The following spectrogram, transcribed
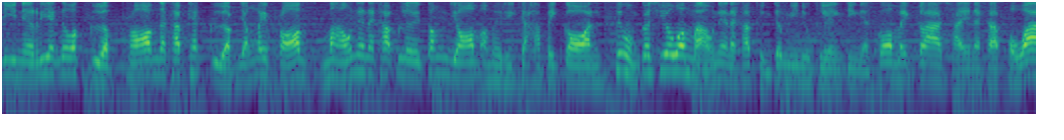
จีนเนี่ยเรียกได้ว่าเกือบพร้อมนะครับแค่เกือบยังไม่พร้อมเหมาเนี่ยนะครับเลยต้องยอมอเมริกาไปก่อน ซึ่งผมก็เชื่อว่าเหมาเนี่ยนะครับถึงจะมีนิวเคลียร์จริงเนี่ยก็ไม่กล้าใช้นะครับเพราะว่า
